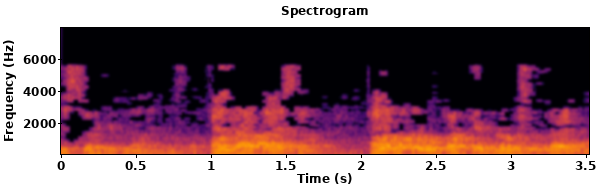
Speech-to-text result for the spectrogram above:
ईश्वर के बिना नहीं हो सकता फलदाता ईश्वर फल मतलब उपत्य ब्रह्मसूत्र है ना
